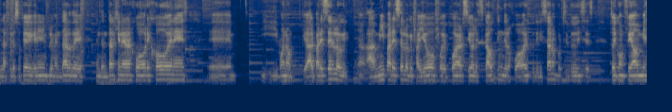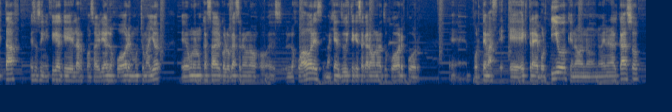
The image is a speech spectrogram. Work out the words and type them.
la filosofía que querían implementar de intentar generar jugadores jóvenes. Eh, y bueno, al parecer, lo, a mi parecer, lo que falló fue puede haber sido el scouting de los jugadores que utilizaron, porque si tú dices, estoy confiado en mi staff, eso significa que la responsabilidad de los jugadores es mucho mayor. Eh, uno nunca sabe colocarse en uno, los jugadores. Imagínate, tuviste que sacar a uno de tus jugadores por, eh, por temas eh, extradeportivos que no, no, no, vienen al caso.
